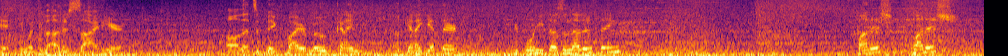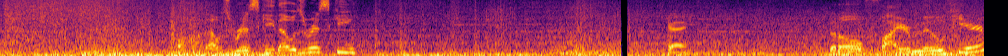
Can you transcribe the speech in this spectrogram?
Shit, he went to the other side here. Oh, that's a big fire move. Can I oh, can I get there before he does another thing? Punish, punish. Oh, that was risky. That was risky. Okay. Good old fire move here.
